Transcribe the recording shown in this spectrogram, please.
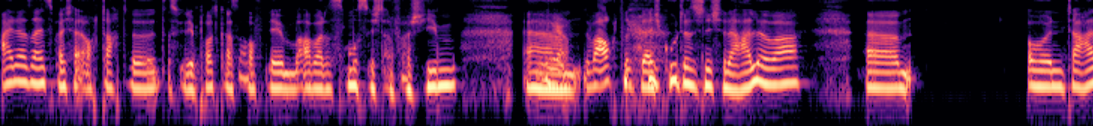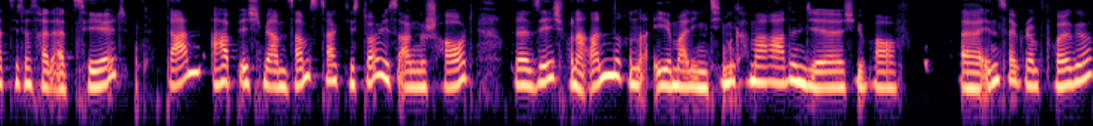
einerseits, weil ich halt auch dachte, dass wir den Podcast aufnehmen, aber das musste ich dann verschieben. Ähm, War auch dann vielleicht gut, dass ich nicht in der Halle war. Ähm, und da hat sie das halt erzählt. Dann habe ich mir am Samstag die Stories angeschaut und dann sehe ich von einer anderen ehemaligen Teamkameradin, die ich über auf äh, Instagram folge.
